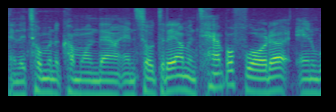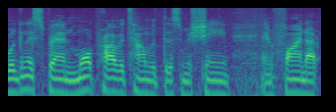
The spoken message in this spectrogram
and they told me to come on down. And so today I'm in Tampa, Florida, and we're gonna spend more private time with this machine and find out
